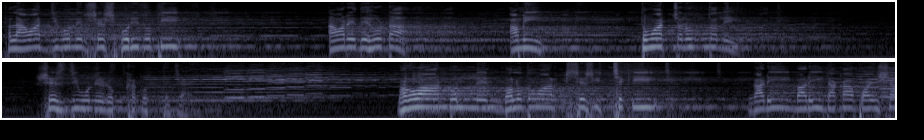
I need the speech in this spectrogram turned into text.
তাহলে আমার জীবনের শেষ পরিণতি, আমার এই দেহটা আমি তোমার চরণতলে শেষ জীবনে রক্ষা করতে চাই। ভগবান বললেন, বলো তোমার শেষ ইচ্ছে কি? গাড়ি, বাড়ি, টাকা, পয়সা,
